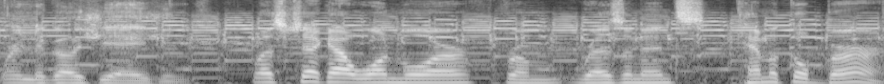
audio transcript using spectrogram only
We're in negotiations. Let's check out one more from Resonance Chemical Burn.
